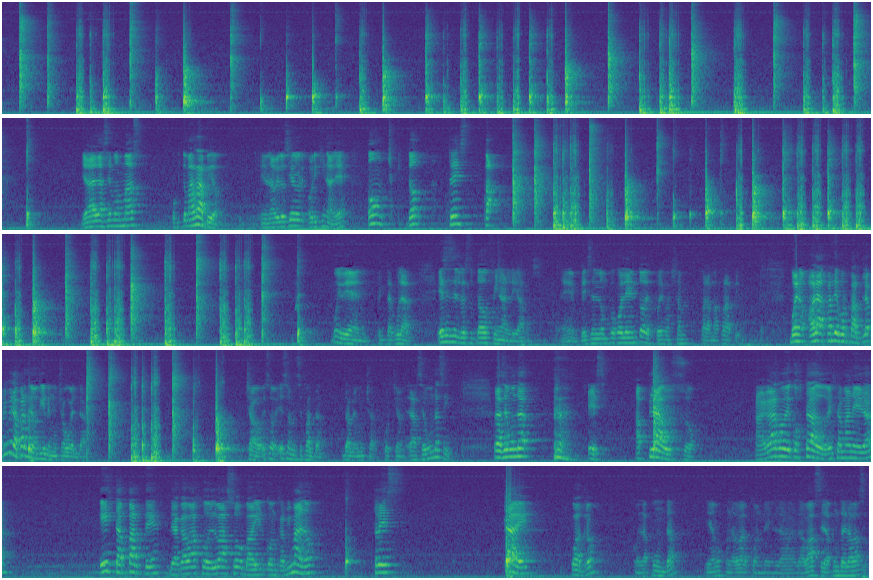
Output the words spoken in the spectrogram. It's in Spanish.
Y ahora la hacemos más, un poquito más rápido. En una velocidad or- original, ¿eh? 1, 2, 3, va. Muy bien, espectacular. Ese es el resultado final, digamos. Eh, empiecenlo un poco lento, después vayan para más rápido. Bueno, ahora parte por parte. La primera parte no tiene mucha vuelta. Chao, eso, eso no hace falta darle mucha cuestión. La segunda sí. La segunda es aplauso. Agarro de costado de esta manera. Esta parte de acá abajo del vaso va a ir contra mi mano. 3. Cae. 4. Con la punta. Digamos, con, la, con la, la base, la punta de la base.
